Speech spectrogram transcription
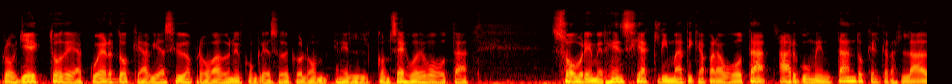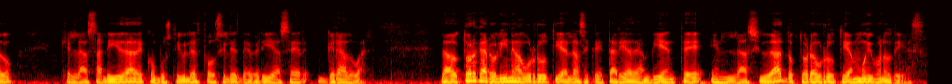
proyecto de acuerdo que había sido aprobado en el Congreso de Colombia, en el Consejo de Bogotá sobre emergencia climática para Bogotá, argumentando que el traslado, que la salida de combustibles fósiles debería ser gradual. La doctora Carolina Urrutia es la secretaria de Ambiente en la ciudad. Doctora Urrutia, muy buenos días.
